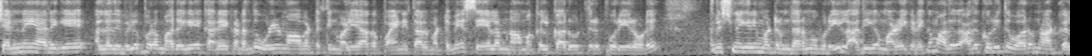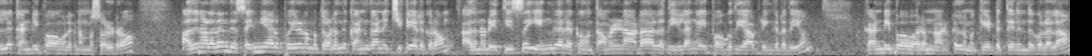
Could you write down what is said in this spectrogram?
சென்னை அருகே அல்லது விழுப்புரம் அருகே கரையை கடந்து உள் மாவட்டத்தின் வழியாக பயணித்தால் மட்டுமே சேலம் நாமக்கல் கரூர் திருப்பூர் ஈரோடு கிருஷ்ணகிரி மற்றும் தருமபுரியில் அதிக மழை கிடைக்கும். அது அது குறித்து வரும் நாட்களில் கண்டிப்பாக உங்களுக்கு நம்ம சொல்கிறோம் அதனால தான் இந்த சென்னியார் புயலை நம்ம தொடர்ந்து கண்காணிச்சிட்டே இருக்கிறோம். அதனுடைய திசை எங்கே இருக்கும்? தமிழ்நாடா அல்லது இலங்கை பகுதியா அப்படிங்கிறதையும் கண்டிப்பாக வரும் நாட்கள் நம்ம கேட்டு தெரிந்து கொள்ளலாம்.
